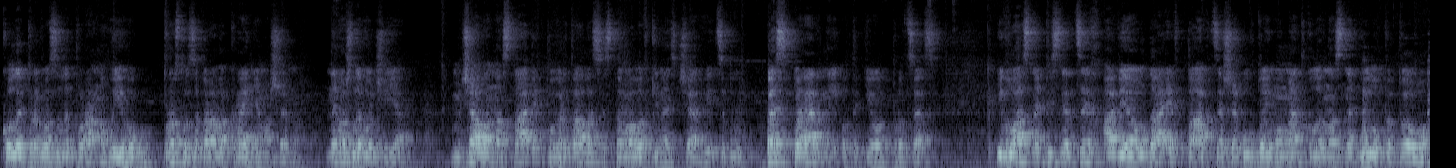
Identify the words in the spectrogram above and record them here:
коли привозили пораненого, його просто забирала крайня машина. Неважливо чия. Мчала на стабік, поверталася, ставала в кінець черги. І Це був безперервний отакий от процес. І власне після цих авіаударів, так, це ще був той момент, коли в нас не було ППО.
